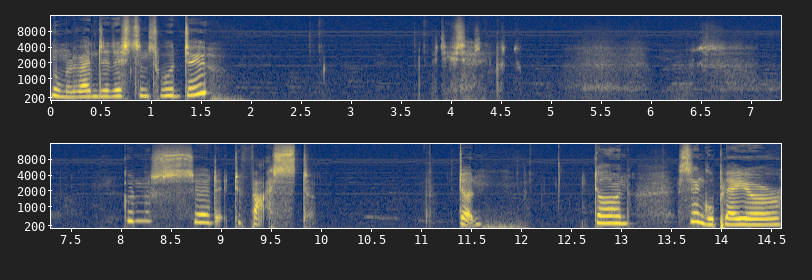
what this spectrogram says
Normal render distance would do. Gonna set it to fast. Done. Done. Single player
